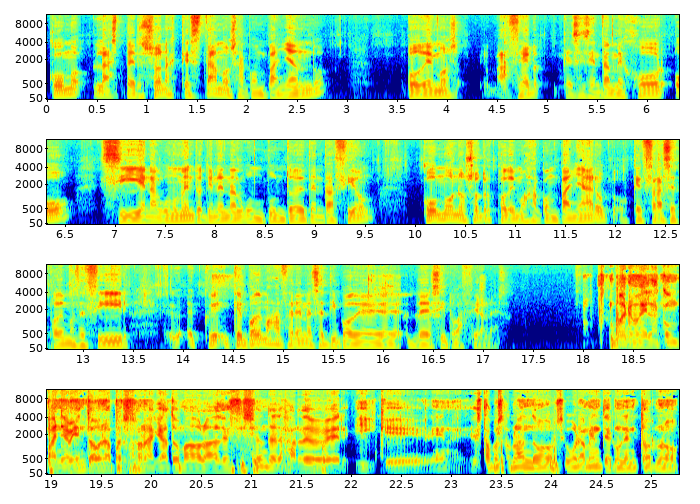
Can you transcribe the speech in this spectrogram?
cómo las personas que estamos acompañando podemos hacer que se sientan mejor o si en algún momento tienen algún punto de tentación, cómo nosotros podemos acompañar o, qué frases podemos decir, eh, qué, podemos hacer en ese tipo de, situaciones. Bueno, el acompañamiento a una persona que ha tomado la decisión de dejar de beber y que estamos hablando seguramente en un entorno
